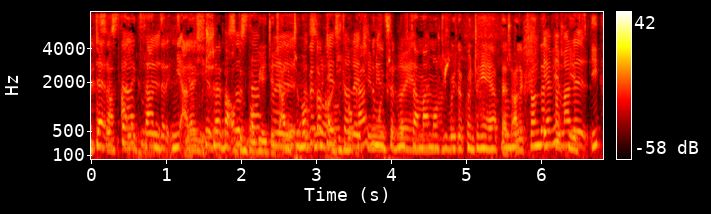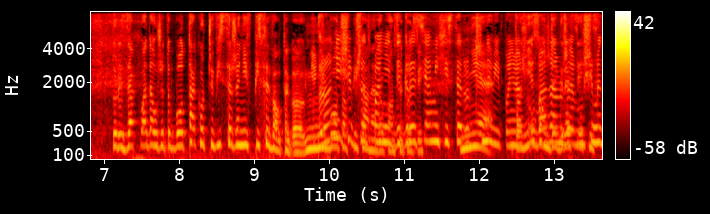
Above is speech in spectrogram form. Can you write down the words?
I teraz Zostawmy- Aleksander, nie, ale ja trzeba o tym powiedzieć, ale czy mogę dokończyć, bo każdy mój przedmówca ma międzywojenne możliwość dokończenia, ja też. Mhm. Aleksander Ja wiem, ale- który zakładał, że to było tak oczywiste, że nie wpisywał tego, nie, nie było Bronię to się przed pani dygresjami historycznymi, Nie, ponieważ to nie są uważam, że dygresje musimy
